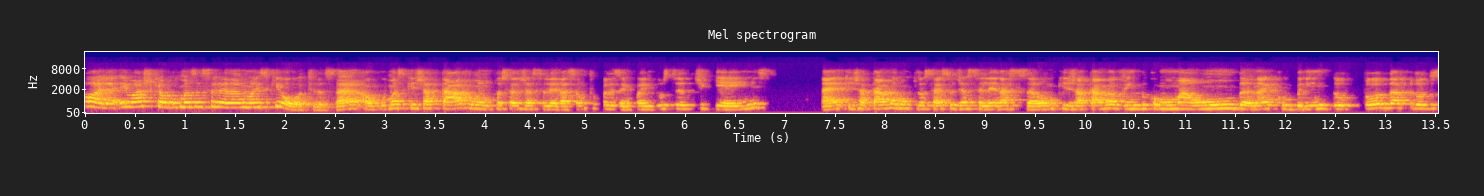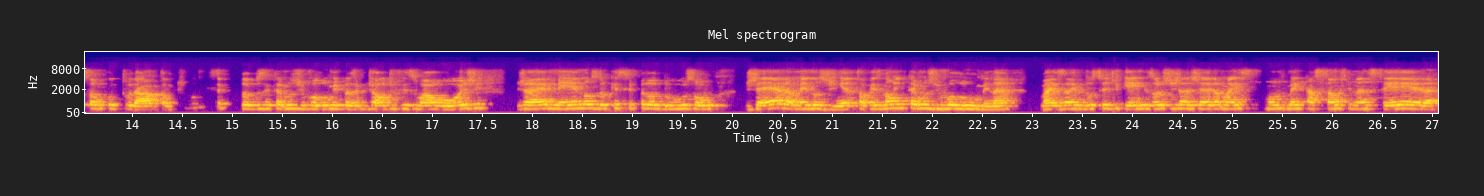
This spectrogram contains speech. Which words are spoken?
Olha, eu acho que algumas aceleraram mais que outras, né? Algumas que já estavam em processo de aceleração, por exemplo, a indústria de games, né, que já estava num processo de aceleração, que já estava vindo como uma onda, né, cobrindo toda a produção cultural. Então, tudo que se produz em termos de volume, por exemplo, de audiovisual hoje, já é menos do que se produz ou gera menos dinheiro, talvez não em termos de volume, né, mas a indústria de games hoje já gera mais movimentação financeira,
